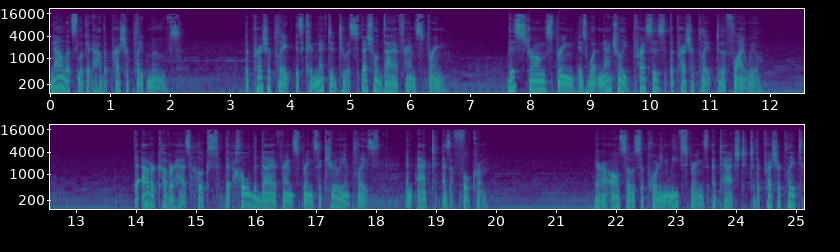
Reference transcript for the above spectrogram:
Now let's look at how the pressure plate moves. The pressure plate is connected to a special diaphragm spring. This strong spring is what naturally presses the pressure plate to the flywheel. The outer cover has hooks that hold the diaphragm spring securely in place and act as a fulcrum. There are also supporting leaf springs attached to the pressure plate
